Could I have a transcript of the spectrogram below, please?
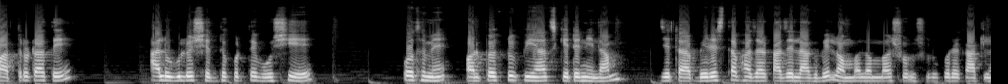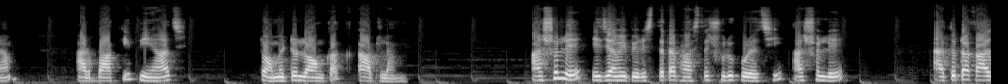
পাত্রটাতে আলুগুলো সেদ্ধ করতে বসিয়ে প্রথমে অল্প একটু পেঁয়াজ কেটে নিলাম, যেটা বেরেস্তা ভাজার কাজে লাগবে, লম্বা লম্বা সরু সরু করে কাটলাম। আর বাকি পেঁয়াজ, টমেটো, লঙ্কা কাটলাম। আসলে এই যে আমি বেরেস্তাটা ভাজতে শুরু করেছি, আসলে এতটা কাজ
